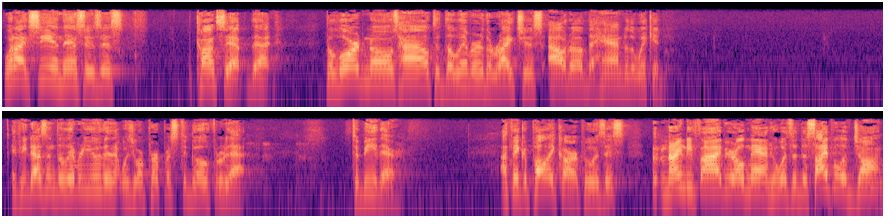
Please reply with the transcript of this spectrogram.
What I see in this is this concept that the Lord knows how to deliver the righteous out of the hand of the wicked. If he doesn't deliver you, then it was your purpose to go through that, to be there. I think of Polycarp, who was this 95 year old man who was a disciple of John,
